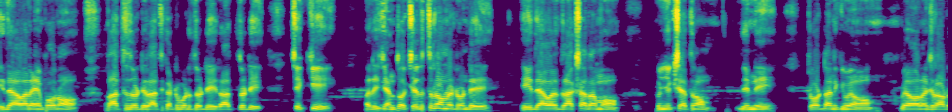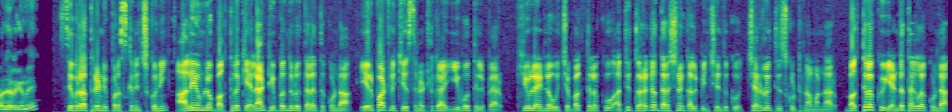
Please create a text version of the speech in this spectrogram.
ఈ దేవాలయం పూర్వం రాతితోటి రాతి కట్టుబడితోటి రాతితోటి చెక్కి మరి ఎంతో చరిత్ర ఉన్నటువంటి ఈ దేవాలయ ద్రాక్షారామం పుణ్యక్షేత్రం దీన్ని చూడటానికి మేము వ్యవహారం నుంచి రావడం జరిగింది. శివరాత్రిని పురస్కరించుకుని ఆలయంలో భక్తులకు ఎలాంటి ఇబ్బందులు తలెత్తకుండా ఏర్పాట్లు చేసినట్లుగా ఈవో తెలిపారు. క్యూ లైన్లో వచ్చే భక్తులకు అతి త్వరగా దర్శనం కల్పించేందుకు చర్యలు తీసుకుంటున్నామన్నారు. భక్తులకు ఎండ తగలకుండా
